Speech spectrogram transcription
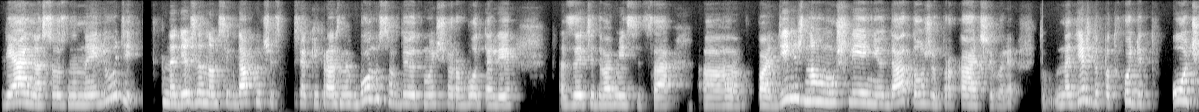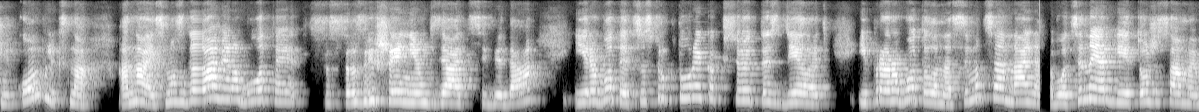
реально осознанные люди. Надежда нам всегда кучу всяких разных бонусов дает. Мы еще работали за эти два месяца э, по денежному мышлению, да, тоже прокачивали. Надежда подходит очень комплексно, она и с мозгами работает, с, с разрешением взять себе, да, и работает со структурой, как все это сделать, и проработала нас эмоционально. Вот с энергией то же самое,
